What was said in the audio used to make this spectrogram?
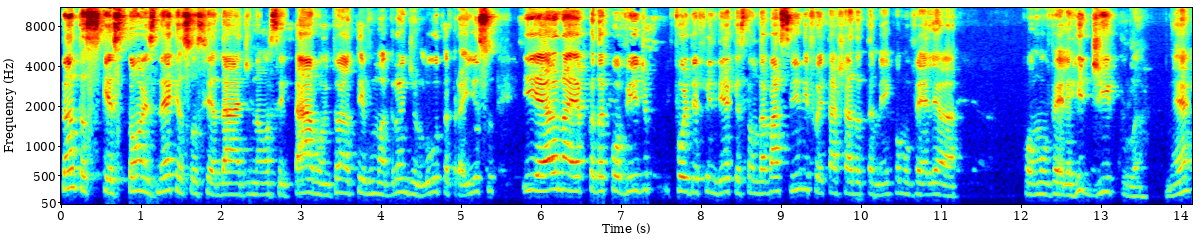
tantas questões né, que a sociedade não aceitava, então ela teve uma grande luta para isso, e ela, na época da Covid, foi defender a questão da vacina e foi taxada também como velha, como velha ridícula, né?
